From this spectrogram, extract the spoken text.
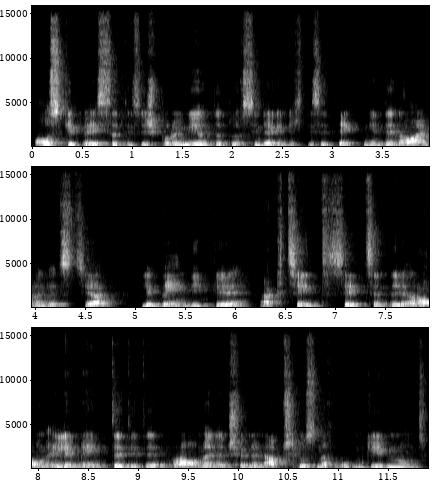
ausgebessert diese Sprünge und dadurch sind eigentlich diese Decken in den Räumen jetzt sehr lebendige, akzentsetzende Raumelemente, die dem Raum einen schönen Abschluss nach oben geben und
